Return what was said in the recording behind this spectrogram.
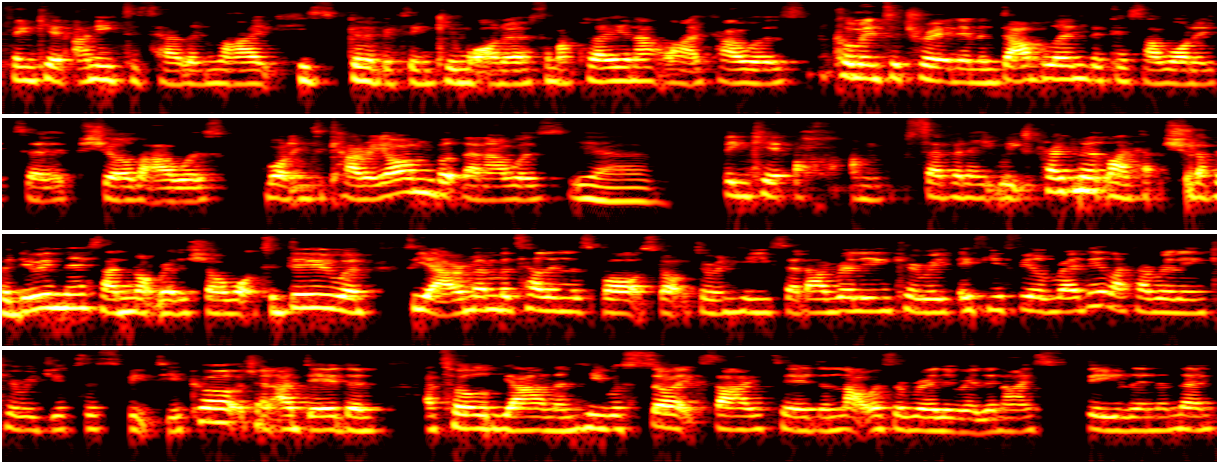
thinking, I need to tell him, like, he's going to be thinking, what on earth am I playing at? Like, I was coming to training and dabbling because I wanted to show that I was wanting to carry on, but then I was yeah thinking, oh, I'm seven, eight weeks pregnant. Like, should I be doing this? I'm not really sure what to do. And so, yeah, I remember telling the sports doctor, and he said, I really encourage, if you feel ready, like, I really encourage you to speak to your coach. And I did. And I told Jan, and he was so excited. And that was a really, really nice feeling. And then,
